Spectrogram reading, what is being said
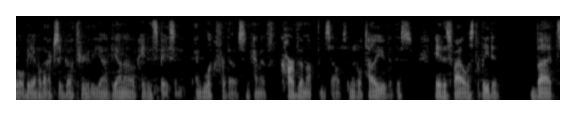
will be able to actually go through the uh, the unallocated space and, and look for those and kind of carve them up themselves, and it'll tell you that this hey this file was deleted, but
